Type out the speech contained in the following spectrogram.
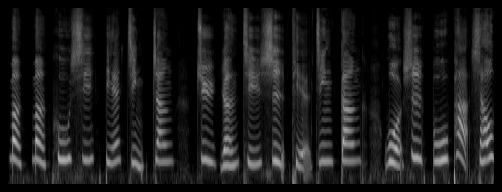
慢慢呼吸，别紧张。巨人骑士铁金刚，我是不怕小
